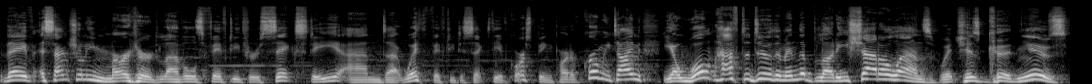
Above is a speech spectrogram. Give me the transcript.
They've essentially murdered levels 50 through 60, and uh, with 50 to 60, of course, being part of Chromie time, you won't have to do them in the bloody Shadowlands, which is good news.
